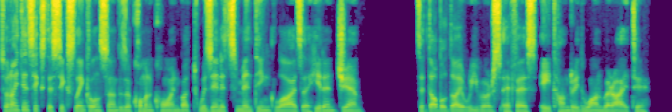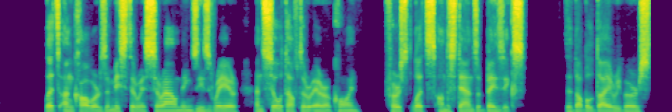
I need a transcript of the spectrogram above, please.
So 1966 Lincoln Cent is a common coin, but within its minting lies a hidden gem, the double die reverse FS801 variety. Let's uncover the mysteries surrounding this rare and sought after error coin. First, let's understand the basics. The double die reverse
